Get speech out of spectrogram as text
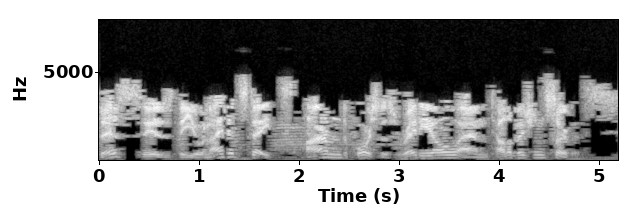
This is the United States Armed Forces Radio and Television Service.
